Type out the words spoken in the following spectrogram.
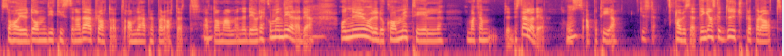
så har ju de dietisterna där pratat om det här preparatet. Mm. Att de använder det och rekommenderar det. Mm. Och nu har det då kommit till att man kan beställa det hos mm. Apotea. Just det. Har vi sett. Det är ett ganska dyrt preparat.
